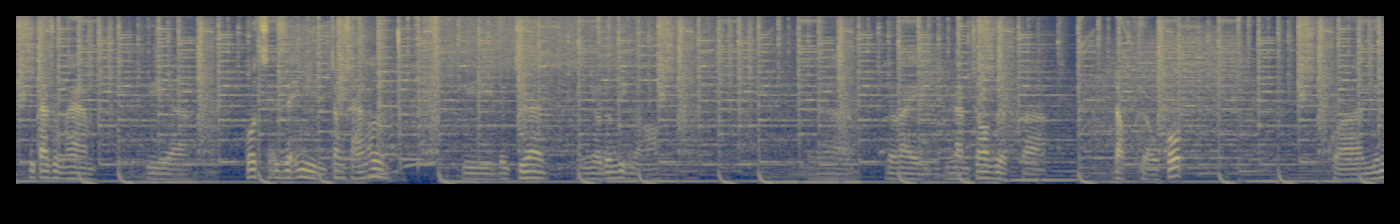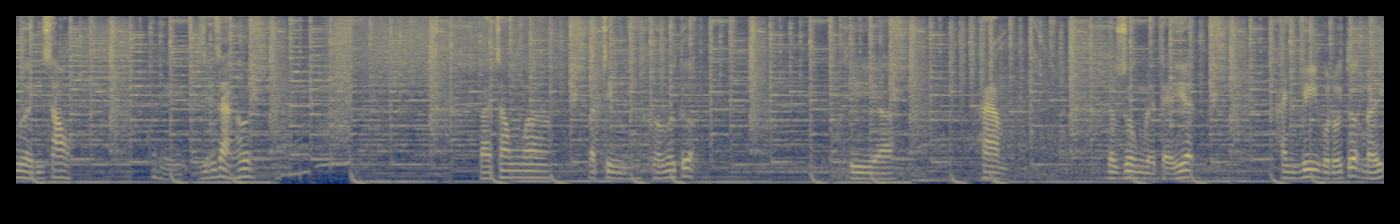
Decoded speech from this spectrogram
khi ta dùng hàm thì uh, sẽ dễ nhìn trong sáng hơn vì được chia thành nhiều đơn vị nhỏ. Uh, điều này làm cho việc uh, đọc hiểu cốt của những người đi sau có thể dễ dàng hơn. Và trong uh, lập trình hướng đối tượng thì uh, hàm được dùng để thể hiện hành vi của đối tượng đấy.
